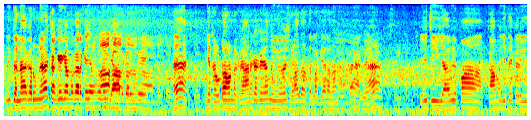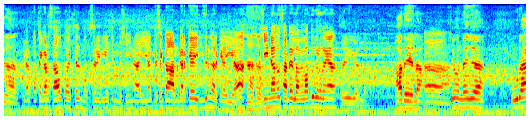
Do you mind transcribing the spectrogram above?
ਤੁਸੀਂ ਗੱਲਾਂ ਕਰੋਗੇ ਨਾ ਚੰਗੇ ਕੰਮ ਕਰਕੇ ਜਾਓਗੇ ਤੁਸੀਂ ਯਾਦ ਕਰੋਗੇ। ਹਾਂ ਜੇ ਤੁਹਾਡਾ ਹੁਣ ਨੁਕਸਾਨ ਕਰਕੇ ਜਾਂ ਤੁਸੀਂ ਉਹ ਸੋਲਾ ਦੱਦ ਲੱਗਿਆ ਰਾ ਸਾਨੂੰ ਭੈਣ ਹੈ? ਇਹ ਚੀਜ਼ ਆ ਵੀ ਆਪਾਂ ਕੰਮ ਜਿੱਥੇ ਕਰੀਦਾ। ਯਾਰ ਫਤਿਹਗੜ੍ਹ ਸਾਹਿਬ ਤੋਂ ਇੱਥੇ ਮੁਕਤਸਰ ਏਰੀਆ 'ਚ ਮਸ਼ੀਨ ਆਈ ਆ ਕਿਸੇ ਕਾਰਨ ਕਰਕੇ ਆਈ ਰੀਜ਼ਨ ਕਰਕੇ ਆਈ ਆ। ਮਸ਼ੀਨਾਂ ਤਾਂ ਸਾਡੇ ਲਵੇ ਵਾਧੂ ਕਰਦੇ ਆ। ਸਹੀ ਗੱਲ ਆ। ਦੇਖ ਲਾ ਹਾਂ। ਝੋਨੇ 'ਚ ਪੂਰਾ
